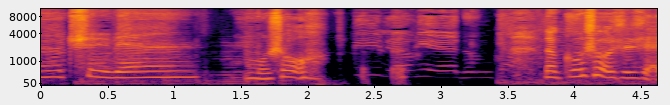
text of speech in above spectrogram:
的区别。母兽，那公兽是谁？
